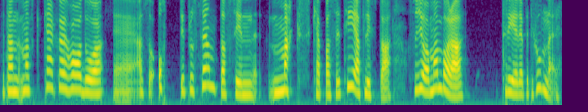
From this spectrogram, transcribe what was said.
Utan man ska kanske ha då eh, alltså 80% av sin maxkapacitet att lyfta. Så gör man bara tre repetitioner.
